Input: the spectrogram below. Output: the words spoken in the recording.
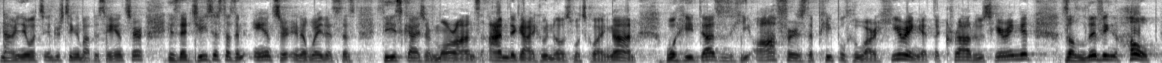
Now, you know what's interesting about this answer is that Jesus doesn't answer in a way that says, These guys are morons, I'm the guy who knows what's going on. What he does is he offers the people who are hearing it, the crowd who's hearing it, the living hope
